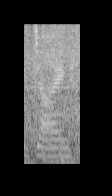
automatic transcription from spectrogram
Like dying.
